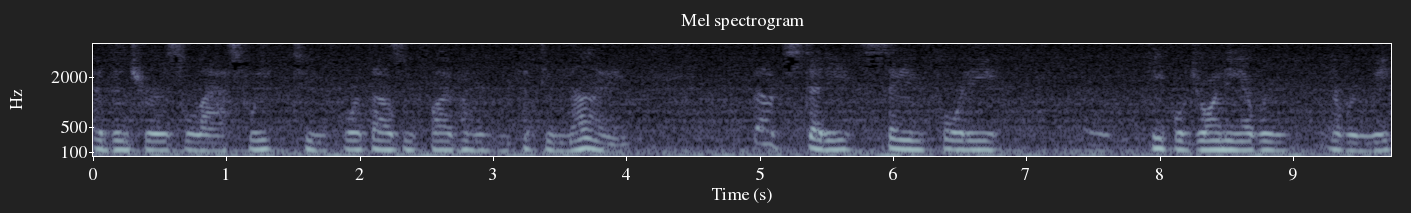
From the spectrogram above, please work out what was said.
adventurers last week to 4,559. About steady, same 40 people joining every every week,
